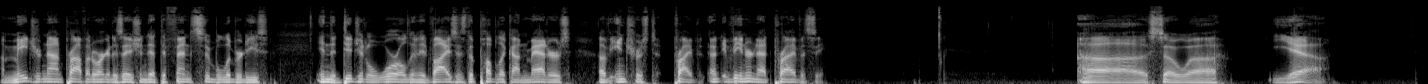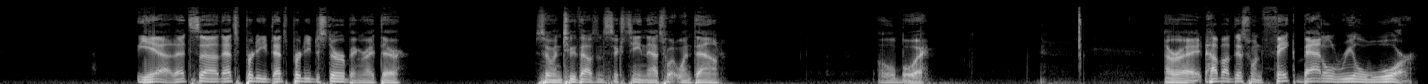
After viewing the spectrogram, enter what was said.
a major nonprofit organization that defends civil liberties in the digital world and advises the public on matters of interest private of internet privacy. Uh, so uh, yeah, yeah, that's uh, that's pretty that's pretty disturbing right there. So in 2016, that's what went down. Oh boy. All right. How about this one? Fake battle, real war.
